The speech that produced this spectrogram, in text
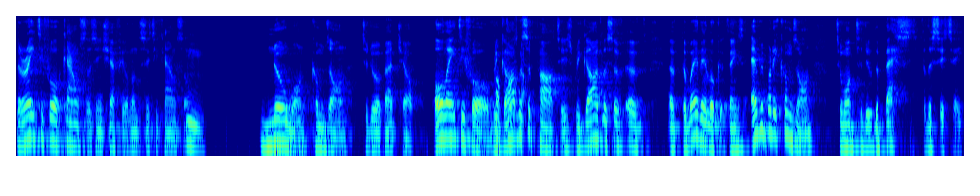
there are 84 councillors in Sheffield on the city council. Mm. No one comes on to do a bad job. All 84, regardless not. of parties, regardless of, of, of the way they look at things, everybody comes on to want to do the best for the city,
